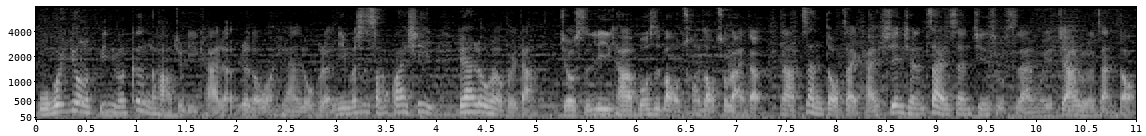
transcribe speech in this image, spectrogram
我会用的比你们更好。”就离开了。热斗问黑暗洛克人：“你们是什么关系？”黑暗洛克回答：“就是利卡尔博士把我创造出来的。”那战斗再开，先前的再生金属史莱姆也加入了战斗。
